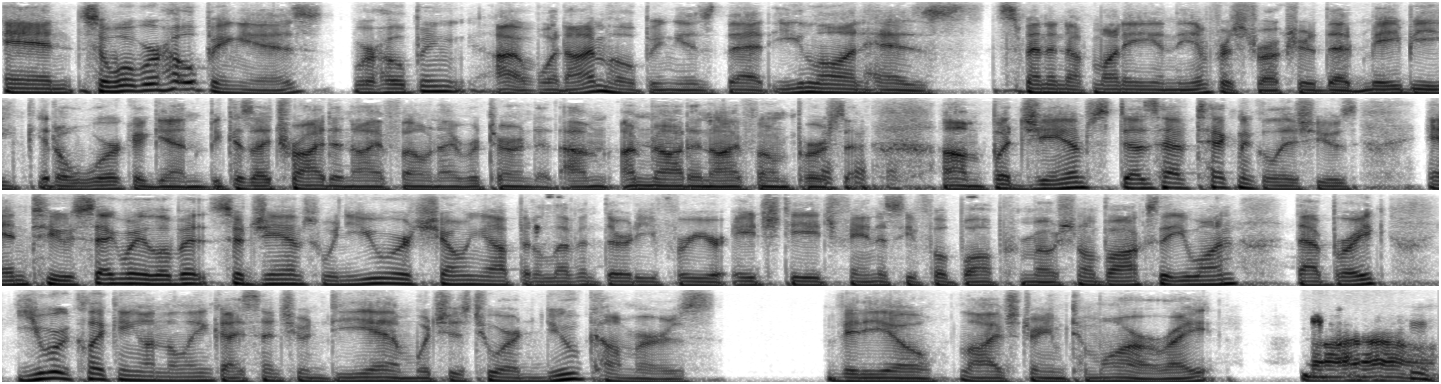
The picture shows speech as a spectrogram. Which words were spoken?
And so what we're hoping is, we're hoping, uh, what I'm hoping is that Elon has spent enough money in the infrastructure that maybe it'll work again. Because I tried an iPhone, I returned it. I'm I'm not an iPhone person, um, but Jamps does have technical issues. And to segue a little bit, so Jamps, when you were showing up at 11:30 for your HTH fantasy football promotional box that you won that break, you were clicking on the link I sent you in DM, which is to our newcomers video live stream tomorrow, right? Wow.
